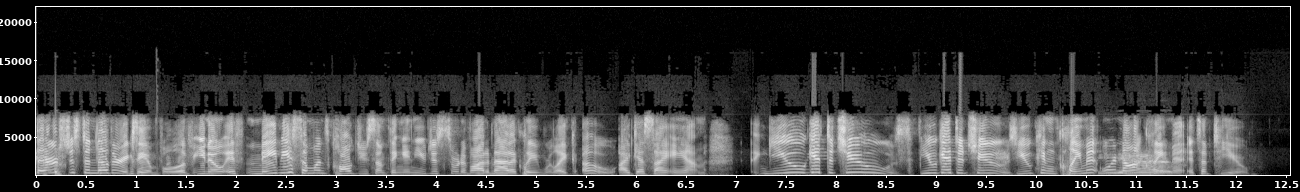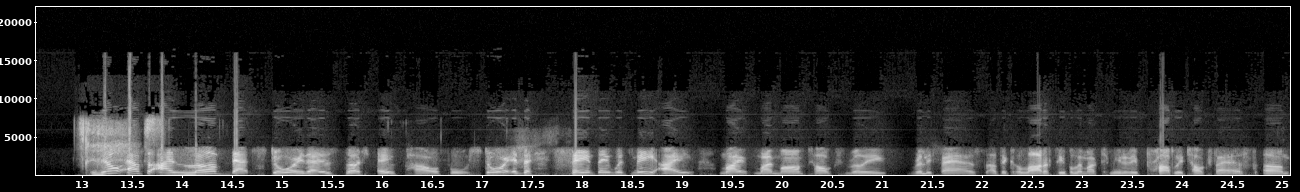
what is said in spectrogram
there's just another example of you know if maybe someone's called you something and you just sort of automatically were like oh i guess i am you get to choose. You get to choose. You can claim it or yes. not claim it. It's up to you. No, absolutely. I love that story. That is such a powerful story. It's the same thing with me. I my my mom talks really really fast. I think a lot of people in my community probably talk fast, um,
